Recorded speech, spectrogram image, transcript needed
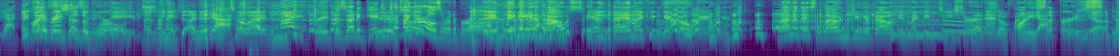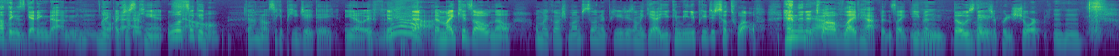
yeah. And Get My brain rest the doesn't world. engage. I need, I need, yeah. Until I my brain does not engage until until my I- girls are in a bra. they, they need a house, and then I can get going. None of this lounging about in my big t-shirt That's and so funny, bunny yeah. slippers. Yeah. Nothing's mm-hmm. getting done. Mm-hmm. No, I just can't. Well, it's like a, No. I don't know, it's like a PJ day. You know, if, if Yeah. that, and my kids all know, oh my gosh, mom's still in her PJs. I'm like, yeah, you can be in your PJs till 12. And then at 12, life happens. Like, even Mm-hmm. those days are pretty short.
